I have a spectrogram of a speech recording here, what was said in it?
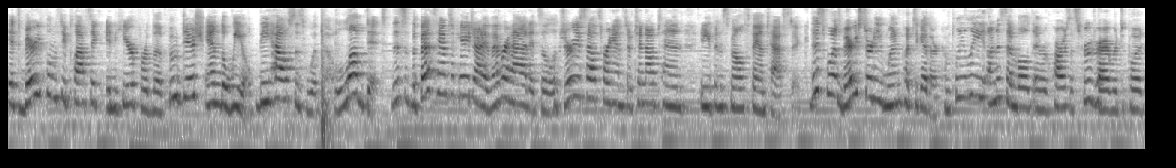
it's very flimsy plastic in here for the food dish and the wheel. The house is wood though. Loved it. This is the best hamster cage I have ever had. It's a luxurious house for a hamster, 10 out of 10. It even smells fantastic. This was very sturdy when put together, completely unassembled and requires a screwdriver to put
